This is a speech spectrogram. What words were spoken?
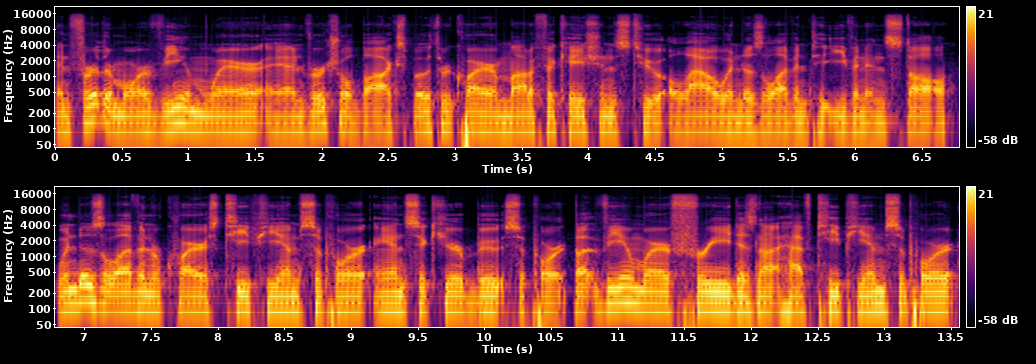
and furthermore, VMware and VirtualBox both require modifications to allow Windows 11 to even install. Windows 11 requires TPM support and secure boot support, but VMware Free does not have TPM support,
